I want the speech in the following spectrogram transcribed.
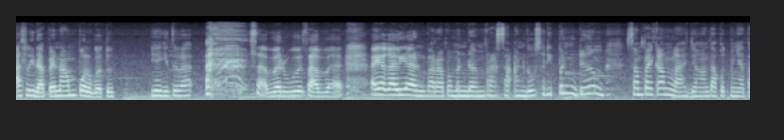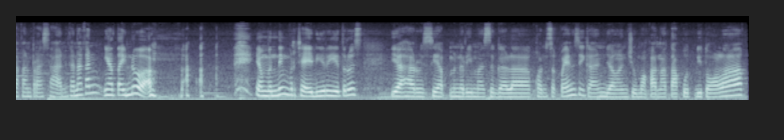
asli dape nampol gue tuh. Ya gitulah. Sabar bu sabar. Ayo kalian para pemendam perasaan gak usah dipendem. Sampaikanlah jangan takut menyatakan perasaan. Karena kan nyatain doang. Yang penting percaya diri. Terus ya harus siap menerima segala konsekuensi kan. Jangan cuma karena takut ditolak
